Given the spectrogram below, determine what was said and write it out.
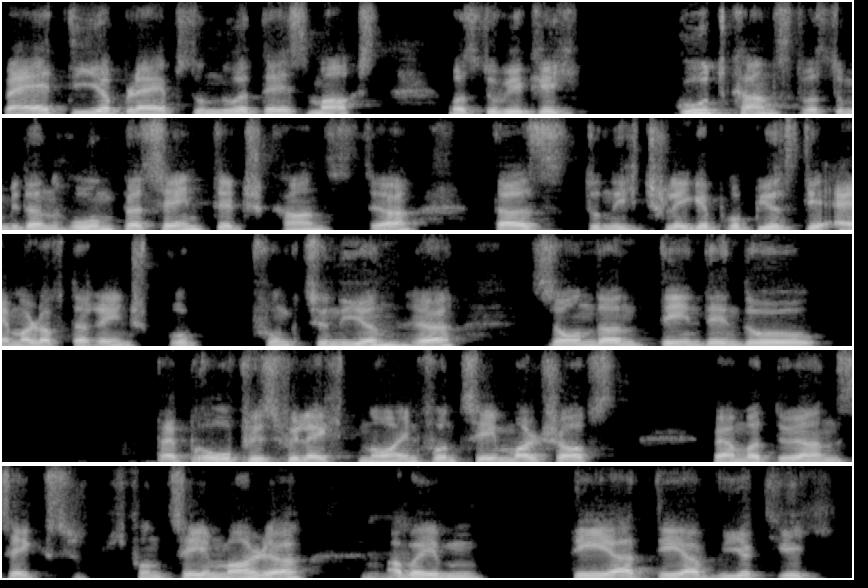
bei dir bleibst und nur das machst, was du wirklich gut kannst, was du mit einem hohen Percentage kannst. Ja? Dass du nicht Schläge probierst, die einmal auf der Range funktionieren, ja? sondern den, den du bei Profis vielleicht neun von zehn Mal schaffst, bei Amateuren sechs von zehn Mal, ja. Mhm. Aber eben der, der wirklich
